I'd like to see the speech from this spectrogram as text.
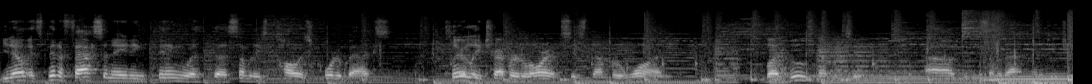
you know, it's been a fascinating thing with uh, some of these college quarterbacks. Clearly, Trevor Lawrence is number one, but who's number two? I'll give you some of that in the future.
